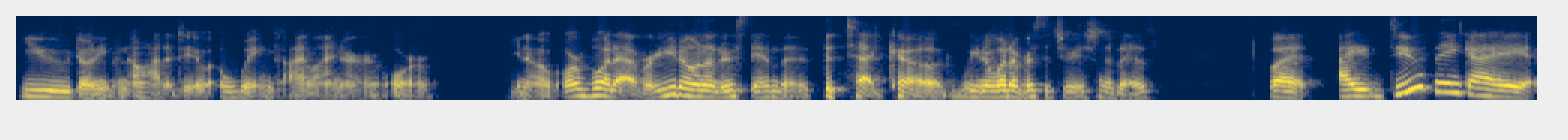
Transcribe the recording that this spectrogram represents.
You don't even know how to do a winged eyeliner or, you know, or whatever. You don't understand the, the tech code, you know, whatever situation it is. But I do think I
